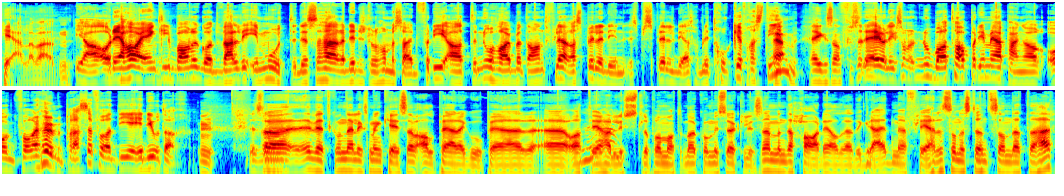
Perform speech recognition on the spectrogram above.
hele verden. Ja, og det har egentlig bare gått veldig imot disse her Digital Homicide. Fordi at nå har jo annet flere av spillene dine- spillene deres har blitt trukket fra Steam. Ja, ikke sant? Så det er jo liksom Nå bare taper de mer penger og får en haug med presse for at de er idioter. Mm. Så jeg vet ikke om det er liksom en case av all PR er god PR, eh, og at de har lyst til å på en måte bare komme i søkelyset, men det har de allerede greid med flere sånne stunts som dette her.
